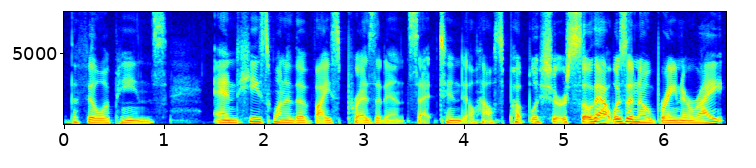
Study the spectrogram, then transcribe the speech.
the Philippines. And he's one of the vice presidents at Tyndale House Publishers. So that was a no brainer, right?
